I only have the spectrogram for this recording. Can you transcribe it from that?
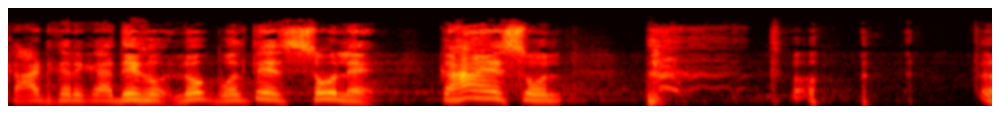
काट करके कहा देखो लोग बोलते हैं सोल है। कहाँ है सोल? तो, तो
